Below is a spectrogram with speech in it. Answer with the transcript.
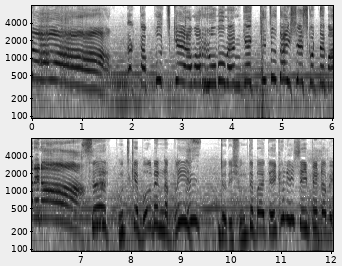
না! একটা পুচকে আমার রোবোম্যানকে কিছুতেই শেষ করতে পারে না! স্যার পুচকে বলবেন না প্লিজ। যদি শুনতে পায় তো এখানে সেই পেটাবে।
